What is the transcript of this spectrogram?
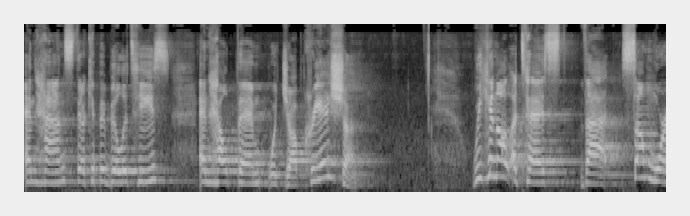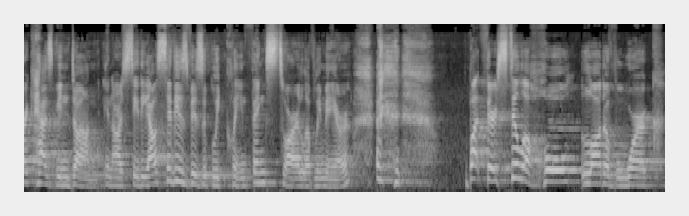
enhance their capabilities, and help them with job creation. We can all attest that some work has been done in our city. Our city is visibly clean, thanks to our lovely mayor. but there's still a whole lot of work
